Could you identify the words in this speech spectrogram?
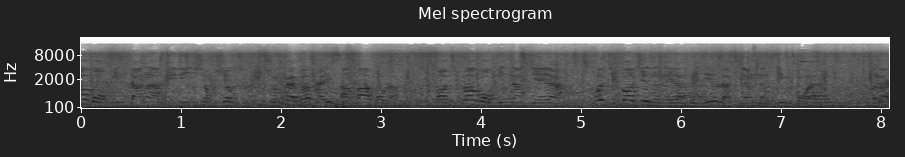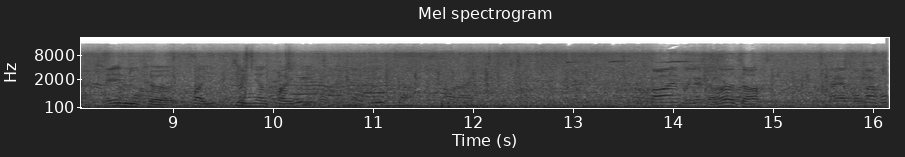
包五斤重啦，下年上上一箱价要开三百块啦，哦，一包五斤重一啦。我这包就两个人摕着啦，两两斤半。来，哎，旅客快，尽量快一点。走二走。哎，五百块，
